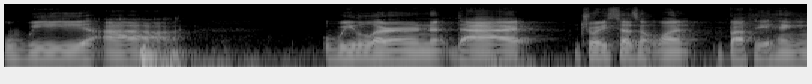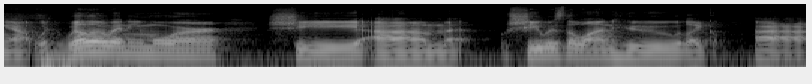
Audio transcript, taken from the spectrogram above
we uh, we learn that Joyce doesn't want Buffy hanging out with Willow anymore. She um, she was the one who like uh,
